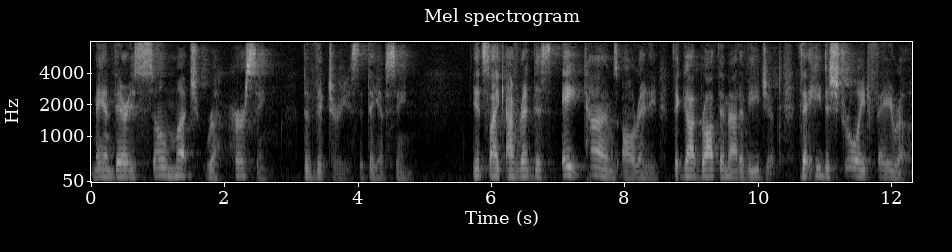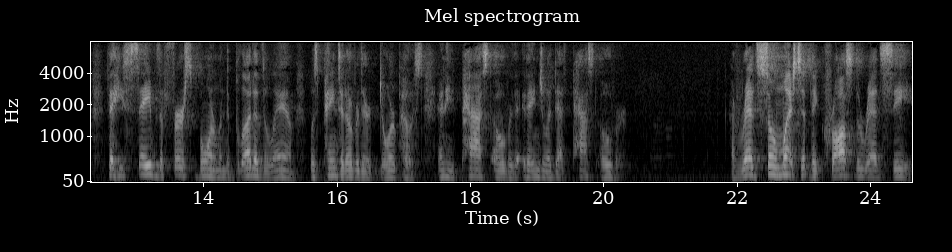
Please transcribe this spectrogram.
man, there is so much rehearsing the victories that they have seen. It's like I've read this eight times already that God brought them out of Egypt, that He destroyed Pharaoh, that He saved the firstborn when the blood of the Lamb was painted over their doorpost and He passed over, the angel of death passed over. I've read so much that they crossed the Red Sea,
